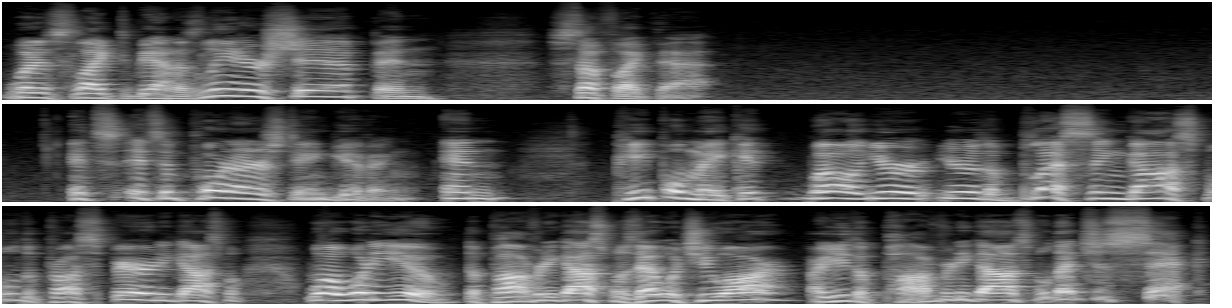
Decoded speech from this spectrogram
what it's like to be on his leadership and stuff like that. It's it's important to understand giving. And people make it well you're you're the blessing gospel the prosperity gospel. Well what are you? The poverty gospel? Is that what you are? Are you the poverty gospel? That's just sick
